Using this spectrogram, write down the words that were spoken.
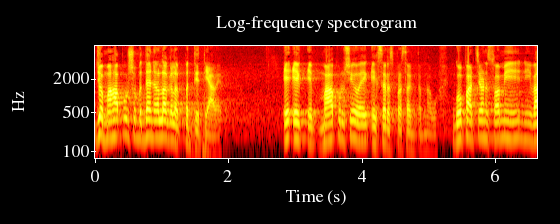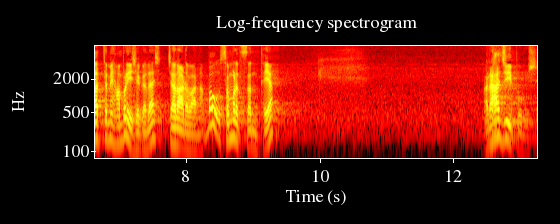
જો મહાપુરુષો બધાને અલગ અલગ પદ્ધતિ આવે. એક એક મહાપુરુષો એક સરસ પ્રસંગ તમને ગોપાલચરણ સ્વામીની વાત તમે સાંભળી છે કદાચ? ચરાડવાના. બહુ સમર્થ સંત થયા. રાજી પુરુષ.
